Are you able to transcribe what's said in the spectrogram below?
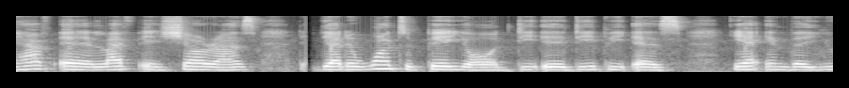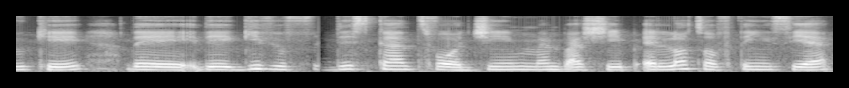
have a uh, life insurance. They are the one to pay your D, uh, dbs here in the uk they they give you discounts for gym membership a lot of things here.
